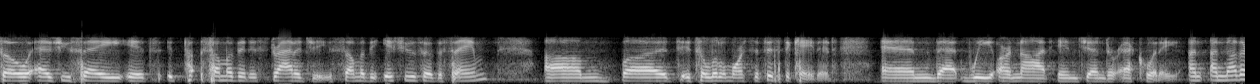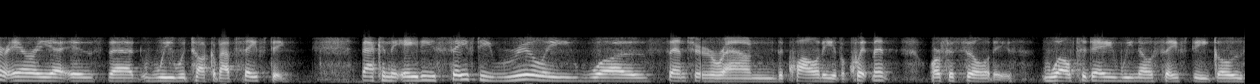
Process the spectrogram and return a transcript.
So as you say, it's it, some of it is strategy. Some of the issues are the same, um, but it's a little more sophisticated, and that we are not in gender equity. An- another area is that we would talk about safety back in the 80s, safety really was centered around the quality of equipment or facilities. Well, today we know safety goes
